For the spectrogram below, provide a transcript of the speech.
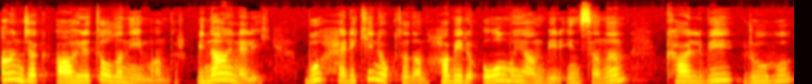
ancak ahirete olan imandır. Binaenaleyh bu her iki noktadan haberi olmayan bir insanın kalbi, ruhu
